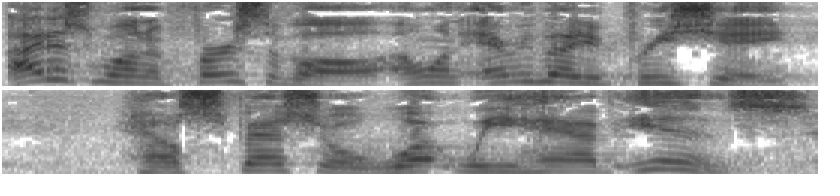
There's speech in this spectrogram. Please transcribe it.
I just want to, first of all, I want everybody to appreciate how special what we have is.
